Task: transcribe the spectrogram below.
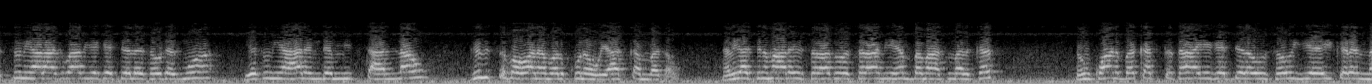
እሱን ያለ አግባብ የገደለ ሰው ደግሞ የቱን ያህል እንደሚጣላው ግልጽ በሆነ መልኩ ነው ያስቀመጠው ነቢያችንም አለ ሰላቱ ወሰላም ይህም በማስመልከት እንኳን በቀጥታ የገደለው ሰውዬ ይቅርና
